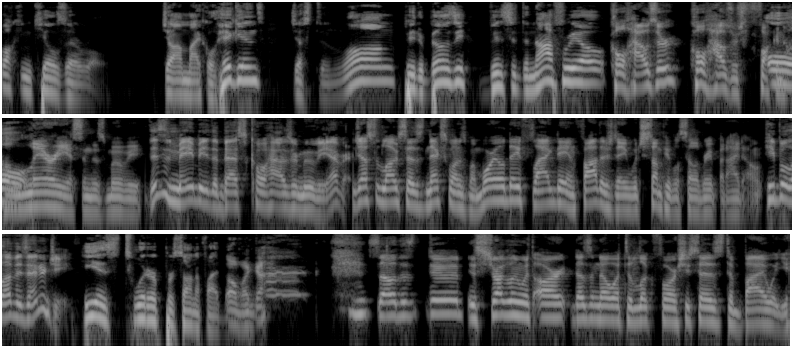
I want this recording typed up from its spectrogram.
fucking kills their role. John Michael Higgins, Justin Long, Peter Billingsley, Vincent D'Onofrio. Cole Hauser. Cole Hauser's fucking Oh. hilarious in this movie. This is maybe the best Cole Hauser movie ever. Justin Long says next one is Memorial Day, Flag Day, and Father's Day, which some people celebrate, but I don't. People love his energy. He is Twitter personified. Oh my god. So this dude is struggling with art, doesn't know what to look for. She says to buy what you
